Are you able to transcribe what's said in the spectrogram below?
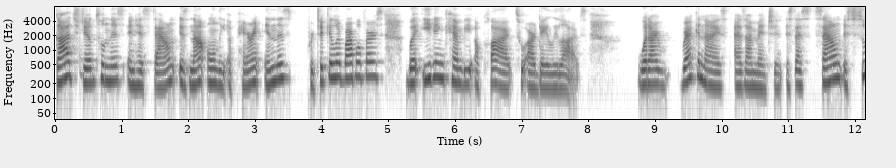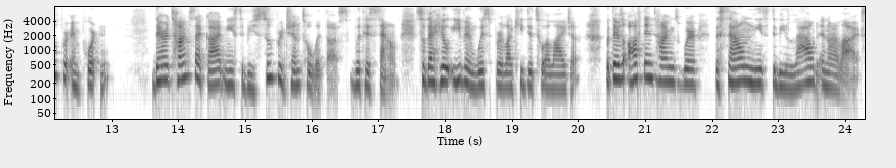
God's gentleness in his sound is not only apparent in this particular Bible verse, but even can be applied to our daily lives. What I recognized, as I mentioned, is that sound is super important. There are times that God needs to be super gentle with us with his sound so that he'll even whisper like he did to Elijah. But there's often times where the sound needs to be loud in our lives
